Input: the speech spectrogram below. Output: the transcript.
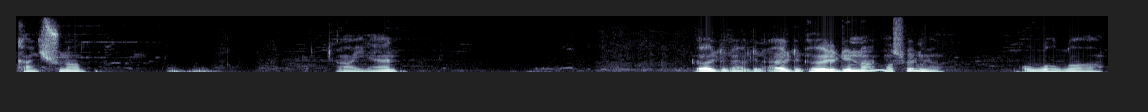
Kanki şunu al. Aynen. Öldün, öldün, öldün. Öldün lan. Nasıl ölmüyor? Allah Allah.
